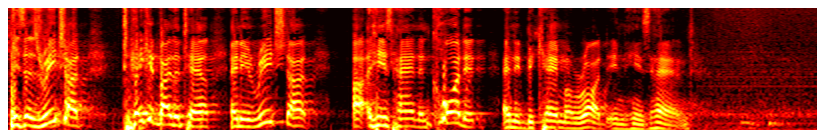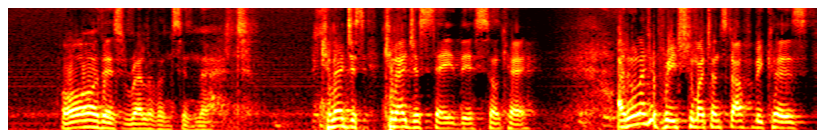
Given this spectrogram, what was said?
He says, reach out, take it by the tail, and he reached out uh, his hand and caught it, and it became a rod in his hand. Oh, there's relevance in that. Can I just can I just say this, okay? I don't like to preach too much on stuff because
